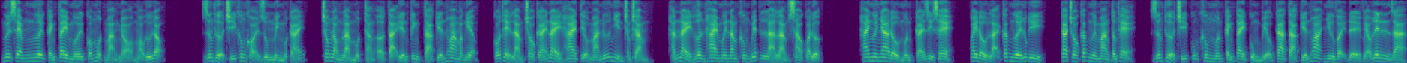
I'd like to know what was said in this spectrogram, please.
ngươi xem ngươi cánh tay mới có một mảng nhỏ máu ứ động dương thừa chí không khỏi dùng mình một cái trong lòng làm một thằng ở tại yến kinh tả kiến hoa mặc niệm có thể làm cho cái này hai tiểu ma nữ nhìn chằm chằm hắn này hơn hai mươi năm không biết là làm sao qua được. Hai ngươi nha đầu muốn cái gì xe quay đầu lại các ngươi lúc đi ca cho các ngươi mang tấm thẻ. Dương thừa chí cũng không muốn cánh tay cùng biểu ca tả kiến hoa như vậy để véo lên, lên ra.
